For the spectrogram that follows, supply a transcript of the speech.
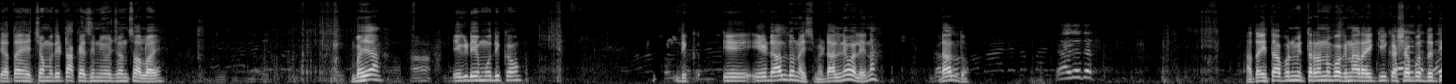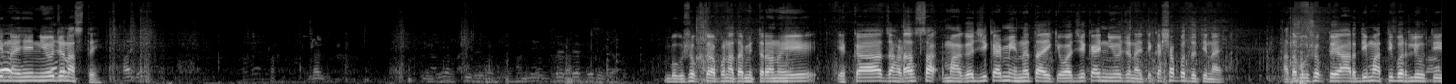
ते आता ह्याच्यामध्ये टाकायचं नियोजन चालू आहे. भैया एक डेमो दिखाओ. दिख ये ये डाल दो ना इसमें डालने वाले ना? डाल दो. आता इथं आपण मित्रांनो बघणार आहे की कशा पद्धतीनं हे नियोजन असते बघू शकतो आपण आता मित्रांनो हे एका झाडा सा मागं जी काय मेहनत आहे किंवा जे काय नियोजन आहे ते कशा पद्धतीनं आहे. आता बघू शकतो हे अर्धी माती भरली होती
